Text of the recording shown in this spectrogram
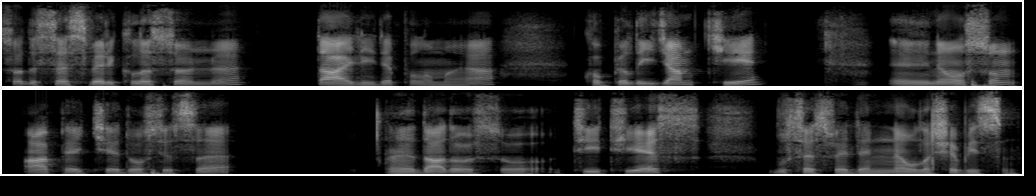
Sonra da ses veri klasörünü dahili depolamaya kopyalayacağım ki e, ne olsun APK dosyası e, daha doğrusu TTS bu ses verilerine ulaşabilsin.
